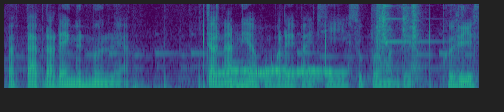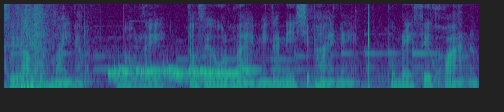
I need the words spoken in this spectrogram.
แป๊บๆเราได้เงินหมื่นเลยอะจากนั้นเนี่ยผมก็เลยไปที่ซูเปอร์มาร์เก็ตเพื่อที่จะซื้ออาวุธใหม่นะครับ บอกเลยต้องซื้ออาวุธใหม่ไม่งั้นนี่ชิบหายแน่ผมเลยซื้อขวานนะครับ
